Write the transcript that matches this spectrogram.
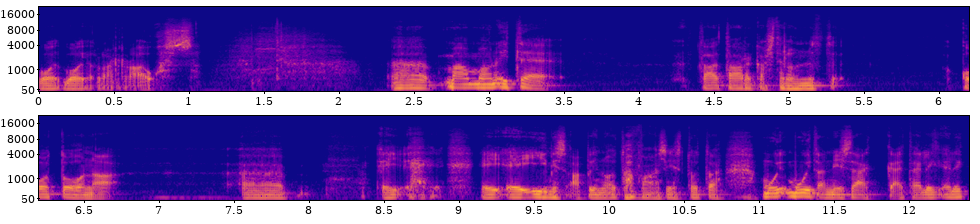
Voi, voi olla rauhassa. Mä, mä oon itse tarkastellut nyt kotona ää, ei, ei, ei ihmisapinoita, vaan siis tota, muita nisäkkäitä. Eli, eli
